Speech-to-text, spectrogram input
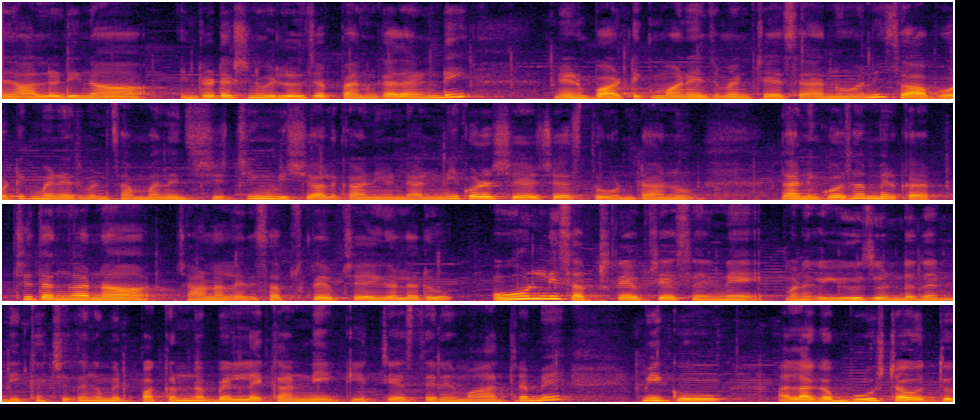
నేను ఆల్రెడీ నా ఇంట్రడక్షన్ వీడియోలో చెప్పాను కదండి. నేను బాటిక్ మేనేజ్మెంట్ చేశాను అని. సో ఆ బాటిక్ మేనేజ్మెంట్ సంబంధించి స్టిచ్చింగ్ విషయాలు కానివ్వండి అన్నీ కూడా షేర్ చేస్తూ ఉంటాను. దానికోసం మీరు ఖచ్చితంగా నా ఛానల్ అయితే సబ్స్క్రైబ్ చేయగలరు. ఓన్లీ సబ్స్క్రైబ్ చేస్తేనే మనకు యూజ్ ఉండదండి. ఖచ్చితంగా మీరు పక్కన ఉన్న బెల్ ఐకాన్ని క్లిక్ చేస్తేనే మాత్రమే మీకు అలాగ బూస్ట్ అవుతూ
